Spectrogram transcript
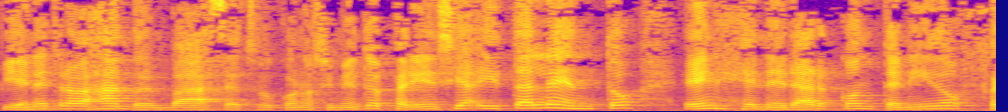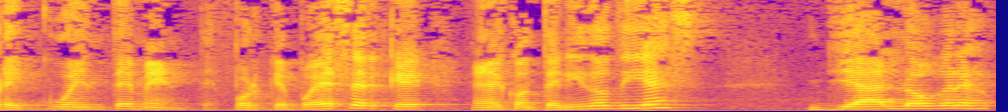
viene trabajando en base a su conocimiento, experiencia y talento en generar contenido frecuentemente. Porque puede ser que en el contenido 10 ya logres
